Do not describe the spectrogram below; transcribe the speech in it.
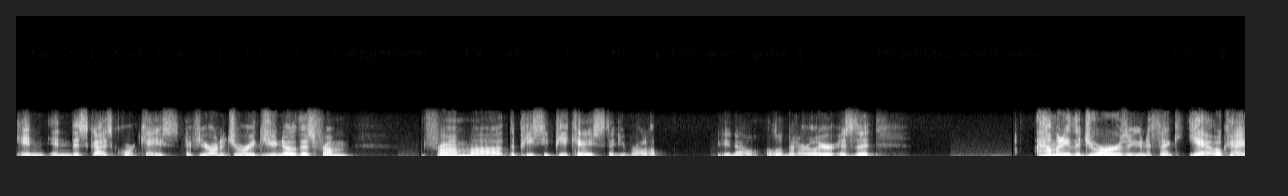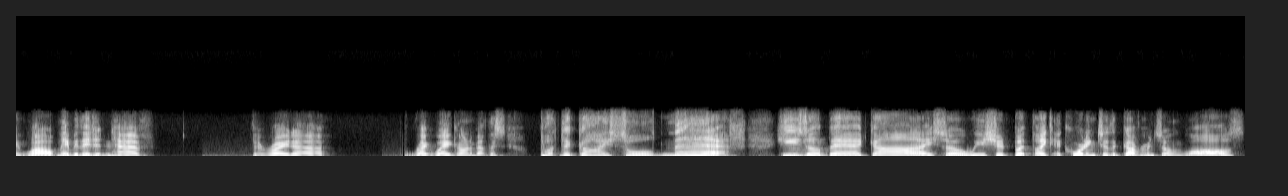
in in this guy's court case, if you're on a jury, because you know this from from uh, the PCP case that you brought up, you know, a little bit earlier, is that how many of the jurors are you going to think, yeah, okay, well, maybe they didn't have the right uh right way going about this, but the guy sold meth. He's a Mhm. bad guy. So we should but like according to the government's own laws,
